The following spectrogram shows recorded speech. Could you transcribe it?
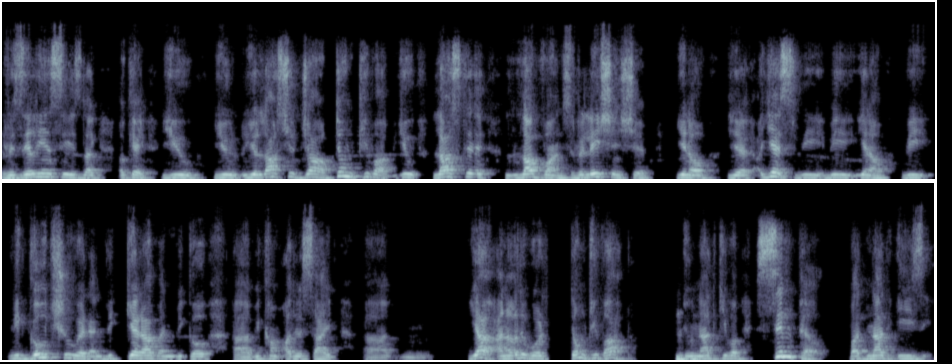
Resiliency is like, okay, you you you lost your job, don't give up. You lost the loved ones, relationship, you know yeah yes we we you know we we go through it and we get up and we go uh, we come other side uh, mm, yeah in other words don't give up. Mm-hmm. do not give up. Simple but not easy.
